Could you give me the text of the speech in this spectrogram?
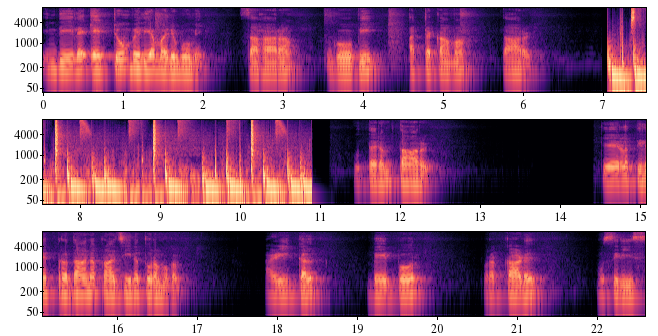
ഇന്ത്യയിലെ ഏറ്റവും വലിയ മരുഭൂമി സഹാറ ഗോപി അറ്റക്കാമ താറ്. ഉത്തരം താറ്. കേരളത്തിലെ പ്രധാന പ്രാചീന തുറമുഖം. അഴീക്കൽ ബേപ്പൂർ പുറക്കാട് മുസിരീസ്.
